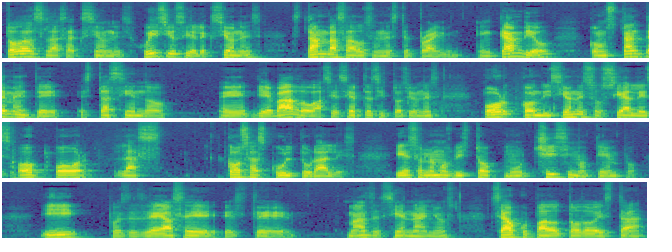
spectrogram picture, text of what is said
Todas las acciones, juicios y elecciones están basados en este priming. En cambio, constantemente está siendo eh, llevado hacia ciertas situaciones por condiciones sociales o por las cosas culturales. Y eso lo hemos visto muchísimo tiempo. Y pues desde hace este más de 100 años se ha ocupado toda esta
